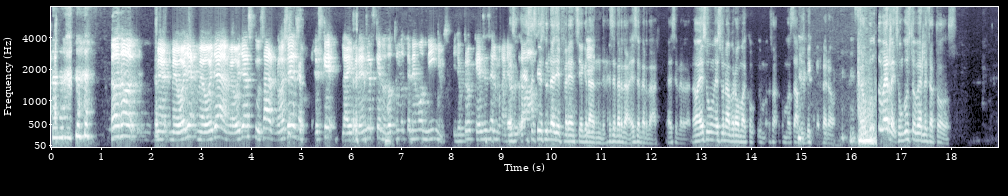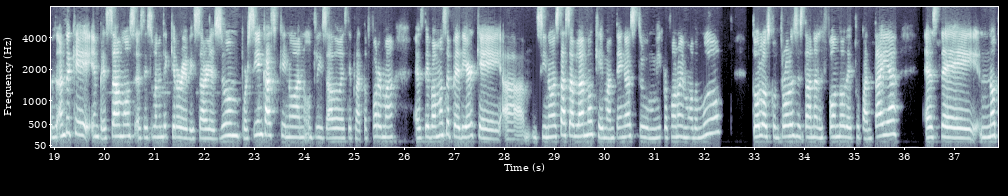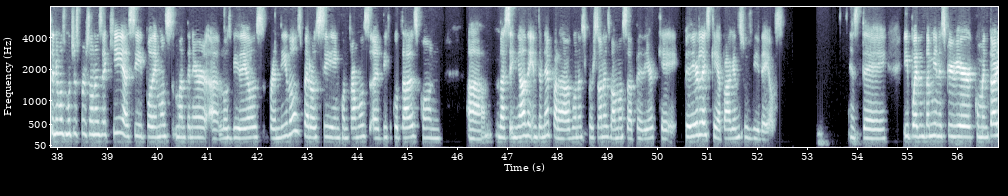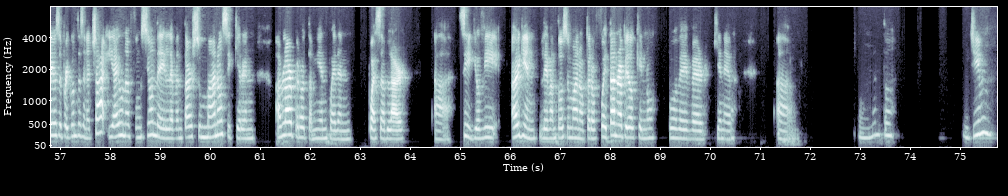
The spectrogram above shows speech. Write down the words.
No, no, me, me, voy a, me, voy a, me voy a excusar, no es eso, es que la diferencia es que nosotros no tenemos niños y yo creo que ese es el mayor eso sí es una diferencia grande, sí. es verdad, es verdad, es verdad. No, es, un, es una broma, como, como sabes, Víctor, pero, pero, un gusto verles, un gusto verles a todos. Pues antes que empezamos, este, solamente quiero revisar el Zoom, por si en caso que no han utilizado esta plataforma, este, vamos a pedir que um, si no estás hablando, que mantengas tu micrófono en modo mudo. Todos los controles están al fondo de tu pantalla. Este, no tenemos muchas personas aquí, así podemos mantener uh, los videos prendidos, pero si encontramos uh, dificultades con um, la señal de internet para algunas personas vamos a pedir que, pedirles que apaguen sus videos. Este, y pueden también escribir comentarios y preguntas en el chat y hay una función de levantar su mano si quieren hablar, pero también pueden pues hablar. ah, sí, yo vi, alguien levantó su mano, pero fue tan rápido que no pude ver quién era. Ah, un momento. Jim,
